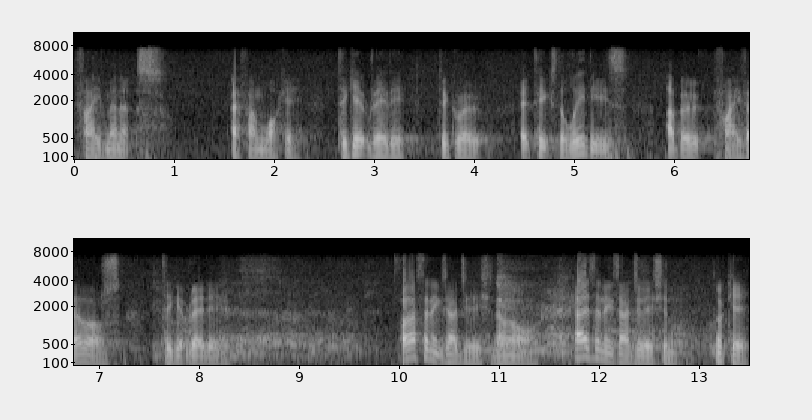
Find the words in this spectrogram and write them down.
five minutes, if I'm lucky, to get ready to go out. It takes the ladies about five hours to get ready. Oh, that's an exaggeration, I know. That is an exaggeration. Okay.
